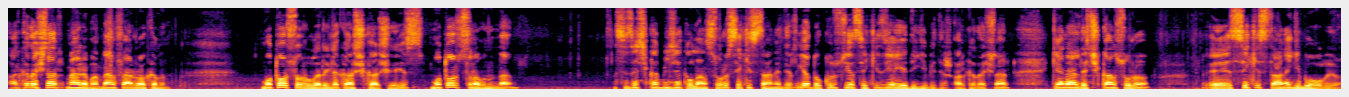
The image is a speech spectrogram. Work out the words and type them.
Arkadaşlar merhaba ben Ferro Akalın. Motor sorularıyla karşı karşıyayız. Motor sınavında size çıkabilecek olan soru 8 tanedir. Ya 9 ya 8 ya 7 gibidir arkadaşlar. Genelde çıkan soru 8 tane gibi oluyor.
